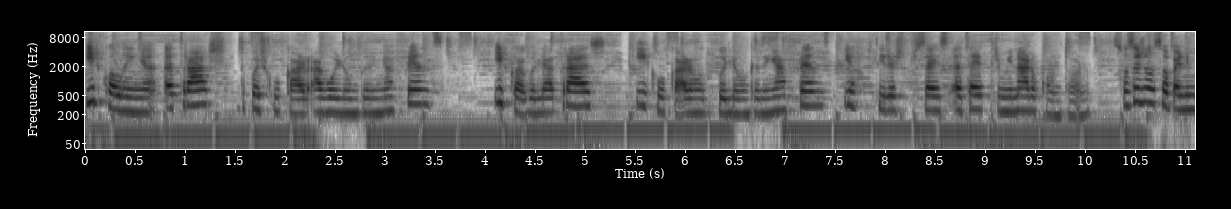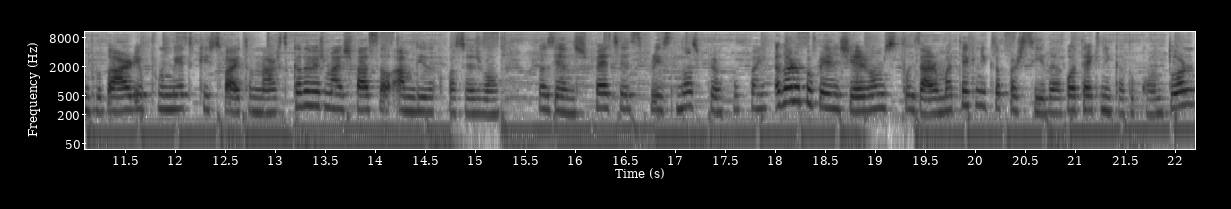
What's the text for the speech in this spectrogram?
ir com a linha atrás, depois colocar a agulha um bocadinho à frente, ir com a agulha atrás e colocar a agulha um bocadinho à frente e repetir este processo até terminar o contorno. Se vocês não souberem bordar, eu prometo que isto vai tornar-se cada vez mais fácil à medida que vocês vão fazendo patches, por isso não se preocupem. Agora para preencher vamos utilizar uma técnica parecida com a técnica do contorno,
